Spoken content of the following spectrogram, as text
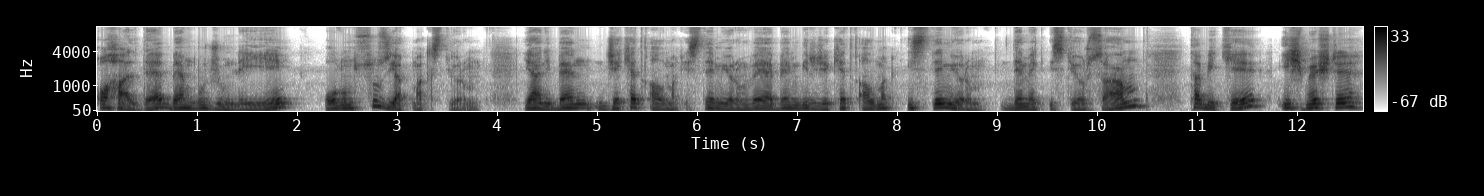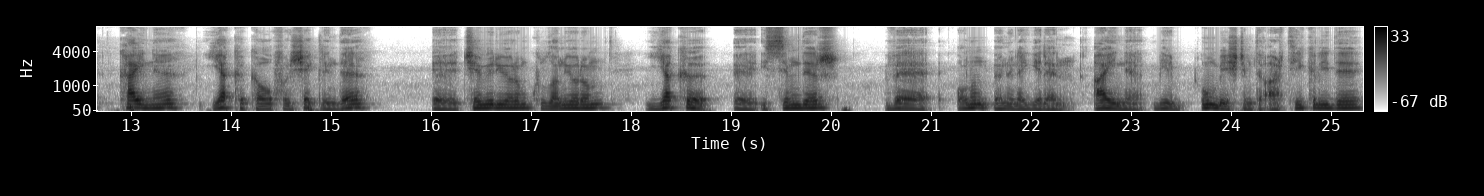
O halde ben bu cümleyi olumsuz yapmak istiyorum. Yani ben ceket almak istemiyorum veya ben bir ceket almak istemiyorum demek istiyorsam tabii ki ich möchte keine Jacke kaufen şeklinde e, çeviriyorum, kullanıyorum. Yakı e, isimdir ve onun önüne gelen aynı bir unbestimmte artikel idi.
